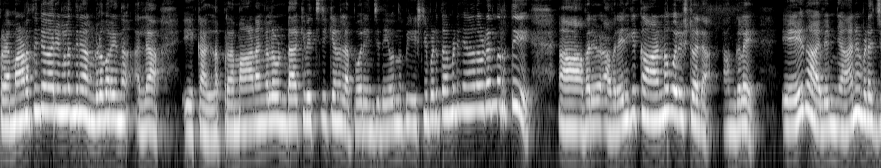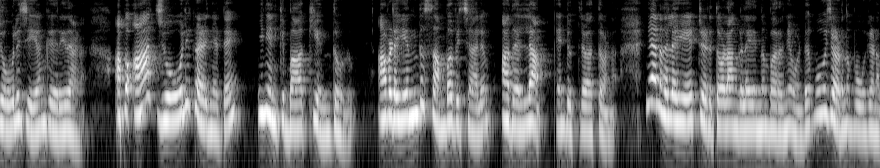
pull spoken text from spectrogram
പ്രമാണത്തിന്റെ കാര്യങ്ങൾ എന്തിനാ അങ്കിൾ പറയുന്നത് അല്ല ഈ കള്ളപ്രമാണങ്ങൾ ഉണ്ടാക്കി വെച്ചിരിക്കണല്ലോ. അപ്പോൾ രഞ്ജിതയെ ഒന്ന് ഭീഷണിപ്പെടുത്താൻ വേണ്ടി ഞാൻ അതവിടെ നിർത്തി. അവരെ അവരെ എനിക്ക് കാണുന്ന പോലും ഇഷ്ടമല്ല. അങ്കിളെ ഏതായാലും ഞാൻ അവിടെ ജോലി ചെയ്യാൻ കയറിയതാണ്. അപ്പോൾ ആ ജോലി കഴിഞ്ഞിട്ടേ ഇനി എനിക്ക് ബാക്കി എന്തുള്ളൂ? അവിടെ എന്ത് സംഭവിച്ചാലും അതെല്ലാം എന്റെ ഉത്തരവാദിത്തമാണ്. ഞാനതെല്ലാം ഏറ്റെടുത്തോളാം അങ്കളെ എന്നും പറഞ്ഞുകൊണ്ട് പൂജ അവിടെ നിന്ന് പോവുകയാണ്.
